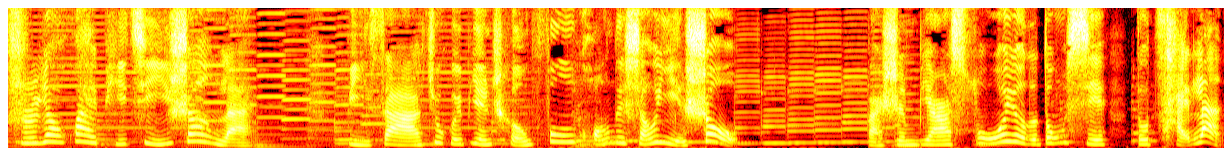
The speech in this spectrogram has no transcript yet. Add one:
只要坏脾气一上来，比萨就会变成疯狂的小野兽。把身边所有的东西都踩烂、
